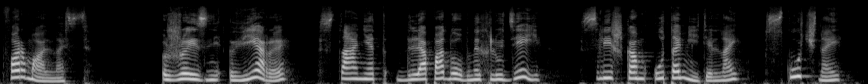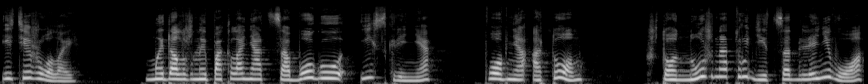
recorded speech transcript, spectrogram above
формальность. Жизнь веры станет для подобных людей слишком утомительной, скучной и тяжелой. Мы должны поклоняться Богу искренне, помня о том, что нужно трудиться для Него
